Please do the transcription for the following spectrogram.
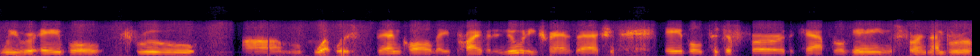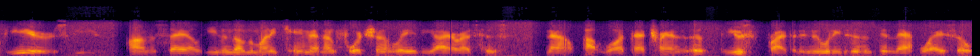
We were able through um, what was then called a private annuity transaction, able to defer the capital gains for a number of years on the sale, even though the money came in. Unfortunately, the IRS has now outlawed that trans uh, use of private annuities in, in that way, so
